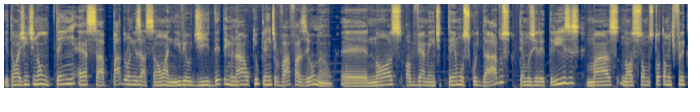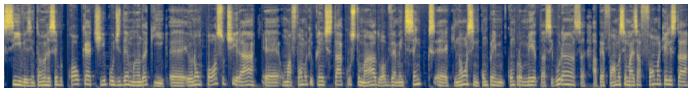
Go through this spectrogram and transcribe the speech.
Então a gente não tem essa padronização a nível de determinar o que o cliente vai fazer ou não. É, nós, obviamente, temos cuidados, temos diretrizes, mas nós somos totalmente flexíveis então eu recebo qualquer tipo de demanda aqui. É, eu não posso tirar é, uma forma que o cliente está acostumado, obviamente, sem é, que não assim comprometa a segurança, a performance, mas a forma que ele está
